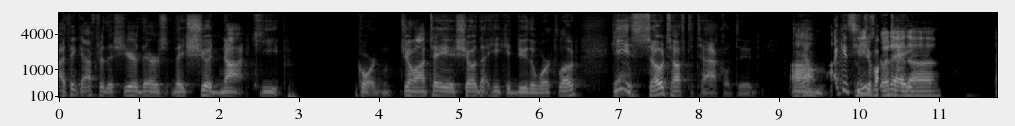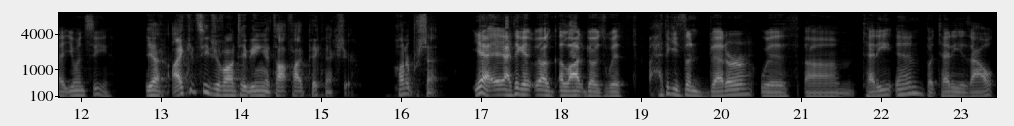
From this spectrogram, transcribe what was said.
I think after this year, there's they should not keep Gordon. Javonte has showed that he could do the workload. He Yeah. is so tough to tackle, dude. Yeah. Um, I could see He's Javonte. good at uh, at UNC. yeah, I could see Javonte being a top five pick next year, hundred percent. Yeah, I think it, uh, a lot goes with. I think he's done better with um, Teddy in, but Teddy is out.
